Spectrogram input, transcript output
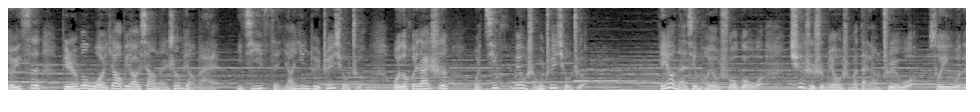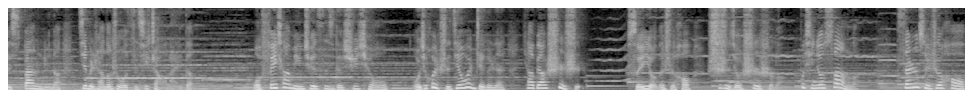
有一次别人问我要不要向男生表白，以及怎样应对追求者，我的回答是我几乎没有什么追求者。也有男性朋友说过，我确实是没有什么胆量追我，所以我的伴侣呢，基本上都是我自己找来的。我非常明确自己的需求，我就会直接问这个人要不要试试。所以有的时候试试就试试了，不行就算了。三十岁之后，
